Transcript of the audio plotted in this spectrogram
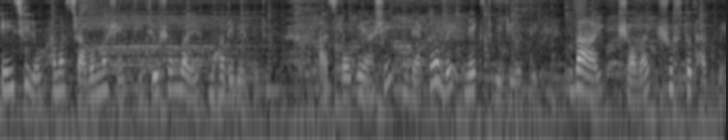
এই ছিল আমার শ্রাবণ মাসের তৃতীয় সোমবারের মহাদেবের পুজো। আজ তবে আসি, দেখা হবে নেক্সট ভিডিওতে বাই সবাই সুস্থ থাকবেন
